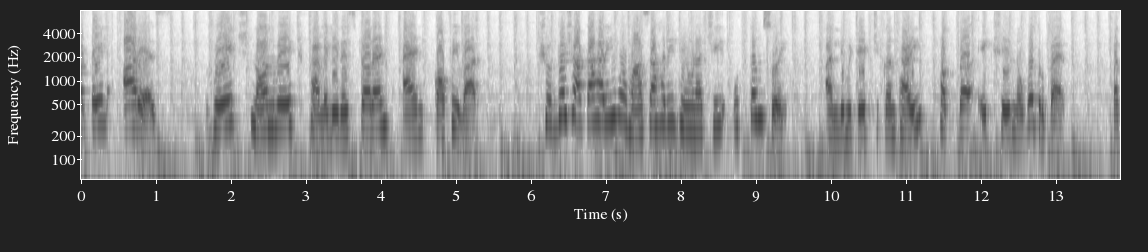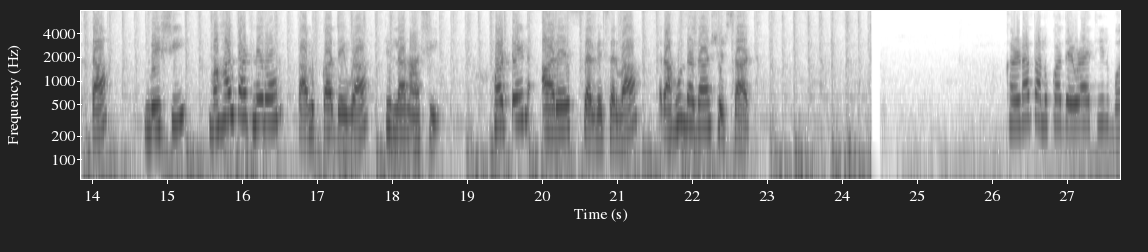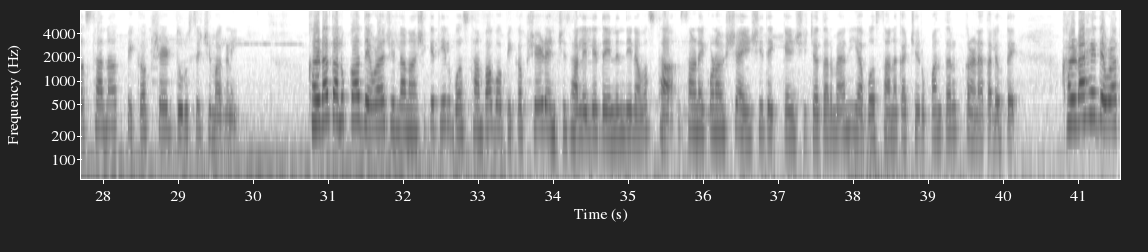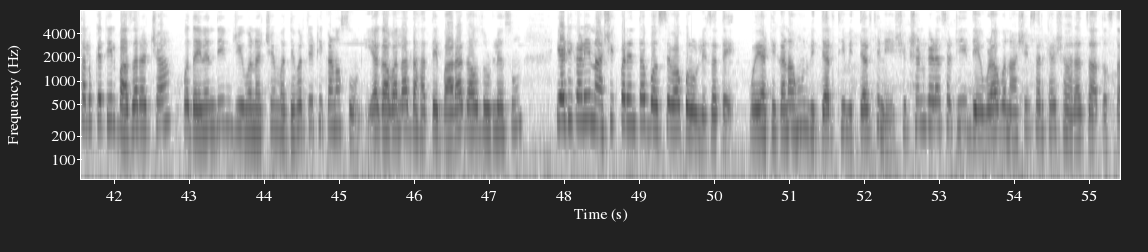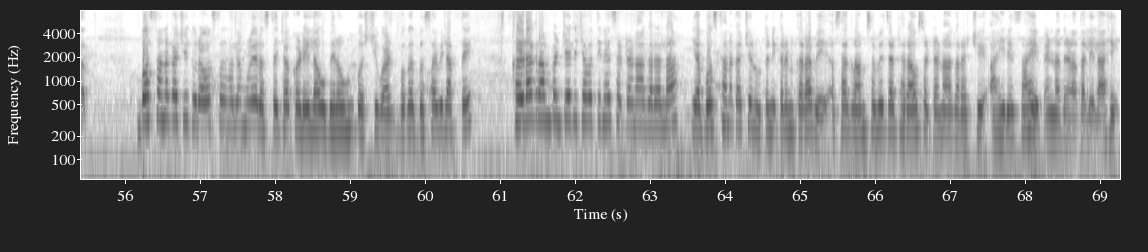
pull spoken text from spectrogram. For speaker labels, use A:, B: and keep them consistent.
A: Hotel R S veg non veg family restaurant and coffee bar शुद्ध शाकाहारी व मांसाहारी जेवणाची उत्तम सोय. अनलिमिटेड चिकन थाळी फक्त एकशे नव्वद रुपयात. पत्ता मेशी महाल पाटणे रोड तालुका देवळा जिल्हा नाशिक. हॉटेल आर एस सर्वेसर्वा राहुलदादा शिरसाट. खर्डा तालुका देवळा येथील बस स्थानक पिकअप शेड दुरुस्तीची मागणी. खर्डा तालुका देवळा जिल्हा नाशिक येथील बस थांबा व पिकअप शेड यांची झालेली दैनंदिन अवस्था सन एकोणावीसशे ऐंशी ते एक्क्याऐंशीच्या दरम्यान या बस स्थानकाचे रूपांतर करण्यात आले होते. खर्डा हे देवळा तालुक्यातील बाजाराच्या व दैनंदिन जीवनाचे मध्यवर्ती ठिकाण असून या गावाला दहा ते बारा गाव जोडले असून या ठिकाणी नाशिकपर्यंत बससेवा पुरवली जाते व या ठिकाणाहून विद्यार्थी विद्यार्थिनी शिक्षण घेण्यासाठी देवळा व नाशिकसारख्या शहरात जात असतात. बस स्थानकाची दुरावस्था झाल्यामुळे रस्त्याच्या कडेला उभे राहून बसची वाट बघत बसावी लागते. खर्डा ग्रामपंचायतीच्या वतीने सटाणा आगाराला या बस स्थानकाचे नूतनीकरण करावे असा ग्रामसभेचा ठराव सटाणा आगाराचे आहिरे साहेब यांना देण्यात आलेला आहे.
